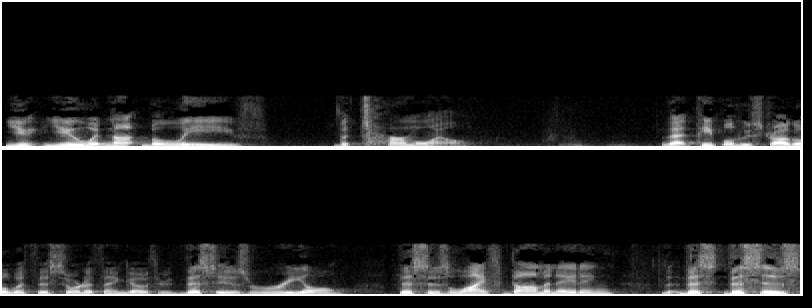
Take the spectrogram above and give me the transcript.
You you would not believe the turmoil that people who struggle with this sort of thing go through. This is real. This is life dominating. This, this is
